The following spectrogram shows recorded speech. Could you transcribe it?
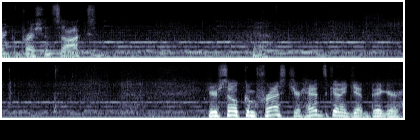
wearing compression socks? Yeah. You're so compressed, your head's gonna get bigger.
